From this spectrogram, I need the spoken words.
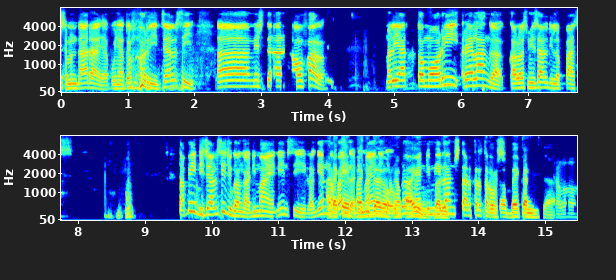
sementara ya punya Tomori Chelsea, eh Mr. Noval melihat Tomori rela nggak kalau misal dilepas? Tapi di Chelsea juga nggak dimainin sih. Lagian Ada ngapain nggak dimainin? Ya udah main di. Milan starter terus. Kan bisa. Kalau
